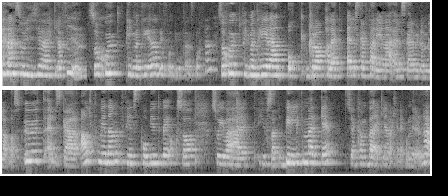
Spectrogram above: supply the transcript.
Den är så jäkla fin. Så sjukt pigmenterad, jag får ju inte ens bort den. Så sjukt pigmenterad och bra palett. Älskar färgerna, älskar hur den blandas ut, älskar allt med den. Finns på Beauty Bay också. Zoeva är ett hyfsat billigt märke. Så jag kan verkligen, verkligen rekommendera den här.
